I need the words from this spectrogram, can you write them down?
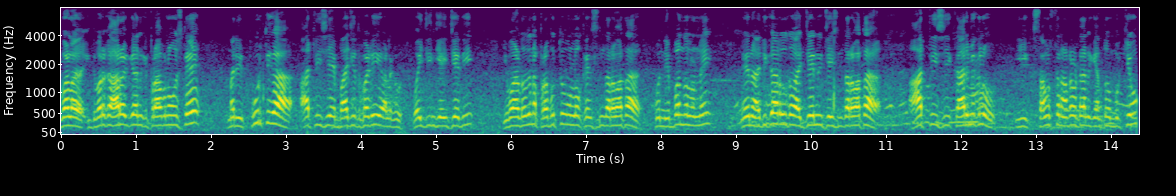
ఇవాళ ఇదివరకు ఆరోగ్యానికి ప్రాబ్లం వస్తే మరి పూర్తిగా ఆర్టీసీ బాధ్యత పడి వాళ్ళకు వైద్యం చేయించేది. ఇవాళ రోజున ప్రభుత్వంలో కలిసిన తర్వాత కొన్ని ఇబ్బందులు ఉన్నాయి. నేను అధికారులతో అధ్యయనం చేసిన తర్వాత ఆర్టీసీ కార్మికులు ఈ సంస్థ నడవడానికి ఎంతో ముఖ్యం.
